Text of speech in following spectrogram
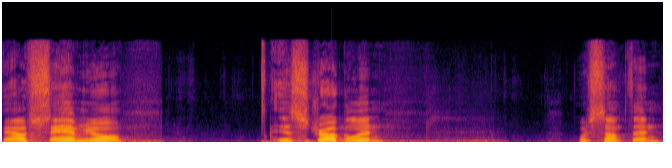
Now, if Samuel is struggling with something,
